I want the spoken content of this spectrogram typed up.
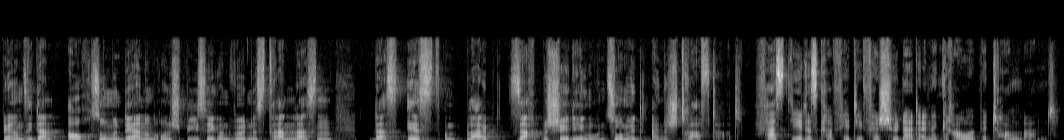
Wären Sie dann auch so modern und unspießig und würden es dran lassen? Das ist und bleibt Sachbeschädigung und somit eine Straftat. Fast jedes Graffiti verschönert eine graue Betonwand.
